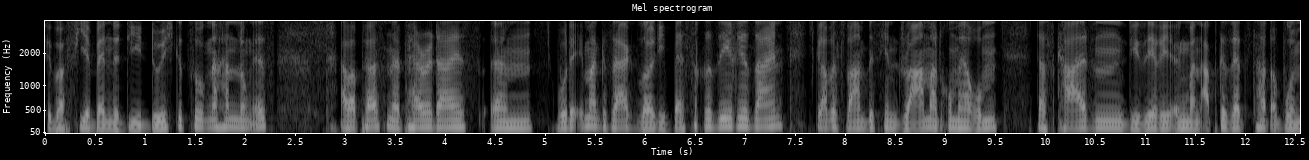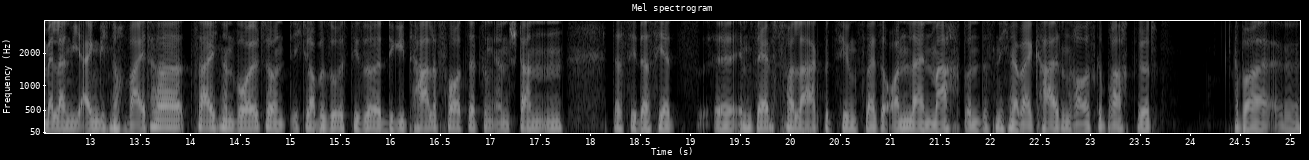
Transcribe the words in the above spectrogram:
über vier Bände die durchgezogene Handlung ist. Aber Personal Paradise ähm, wurde immer gesagt, soll die bessere Serie sein. Ich glaube, es war ein bisschen Drama drumherum, dass Carlsen die Serie irgendwann abgesetzt hat, obwohl Melanie eigentlich noch weiter zeichnen wollte. Und ich glaube, so ist diese digitale Fortsetzung entstanden, dass sie das jetzt äh, im Selbstverlag beziehungsweise online macht und es nicht mehr bei Carlsen rausgebracht wird. Aber äh,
